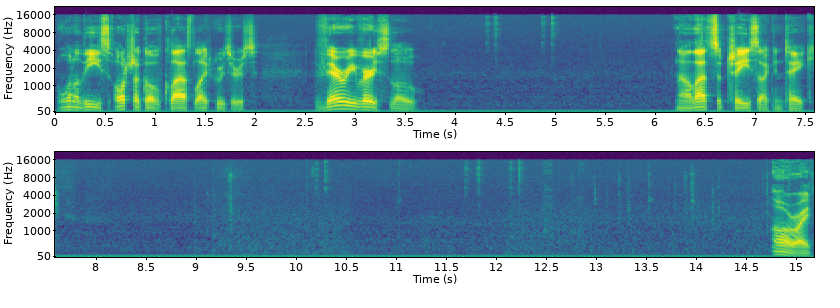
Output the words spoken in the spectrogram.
One of these Ochakov class light cruisers. Very, very slow. Now that's a chase I can take. Alright.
